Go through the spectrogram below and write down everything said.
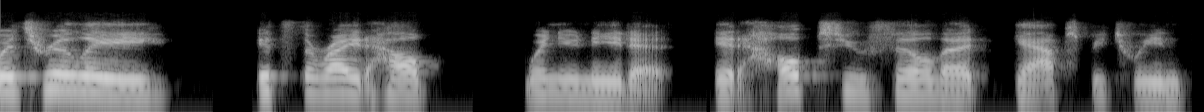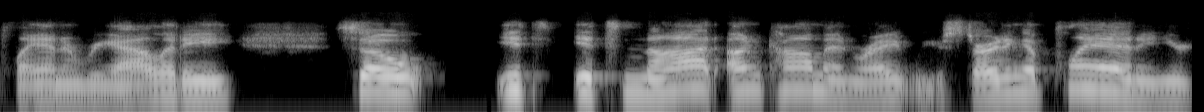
it's really, it's the right help when you need it. It helps you fill that gaps between plan and reality. So it's it's not uncommon, right? You're starting a plan and you're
